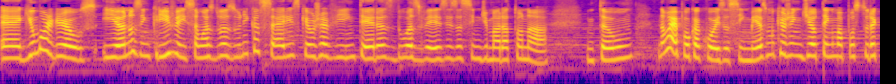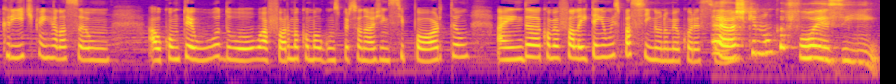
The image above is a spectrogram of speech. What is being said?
é, Gilmore Girls e Anos Incríveis são as duas únicas séries que eu já vi inteiras duas vezes, assim, de maratonar. Então, não é pouca coisa, assim. Mesmo que hoje em dia eu tenha uma postura crítica em relação ao conteúdo ou à forma como alguns personagens se portam, ainda, como eu falei, tem um espacinho no meu coração. É, eu acho que nunca foi, assim,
